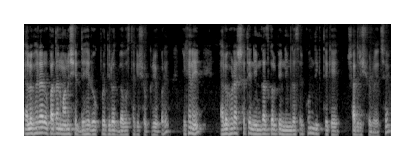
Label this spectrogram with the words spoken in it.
অ্যালোভেরার উপাদান মানুষের দেহে রোগ প্রতিরোধ ব্যবস্থাকে সক্রিয় করে। এখানে অ্যালোভেরার সাথে নিম গাছ গল্পে নিম গাছের কোন দিক থেকে সাদৃশ্য রয়েছে?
